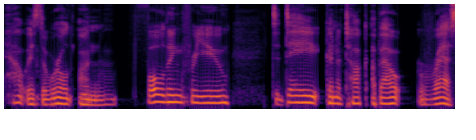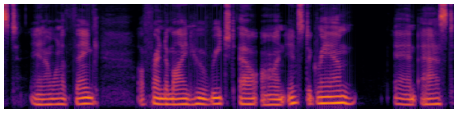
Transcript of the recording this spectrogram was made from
How is the world unfolding for you? Today, gonna talk about rest, and I want to thank a friend of mine who reached out on Instagram and asked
